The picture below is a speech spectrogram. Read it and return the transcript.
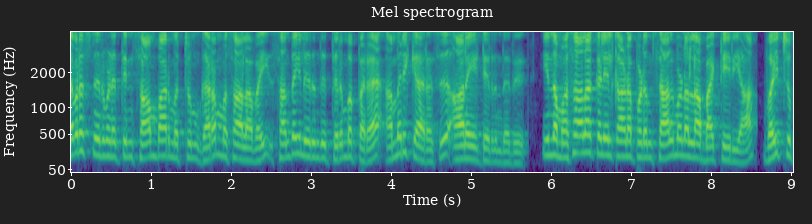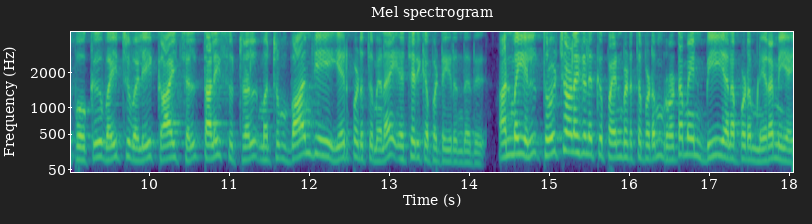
எவரெஸ்ட் நிறுவனத்தின் சாம்பார் மற்றும் கரம் மசாலாவை சந்தையிலிருந்து திரும்ப பெற அமெரிக்க அரசு ஆணையிட்டிருந்தது. இந்த மசாலாக்களில் காணப்படும் சால்மனல்லா பாக்டீரியா வயிற்றுப்போக்கு வயிற்றுவலி காய்ச்சல் தலை சுற்றல் மற்றும் வாந்தியை ஏற்படுத்தும் என எச்சரிக்கப்பட்டு இருந்தது. அண்மையில் தொழிற்சாலைகளுக்கு பயன்படுத்தப்படும் ரொட்டமைன் பி எனப்படும் நிறமியை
